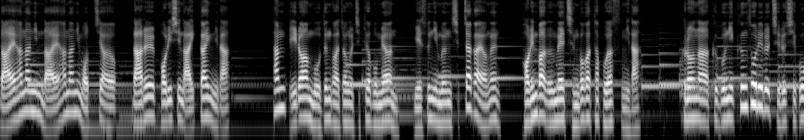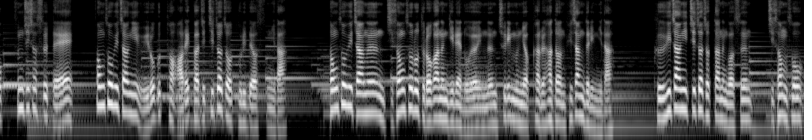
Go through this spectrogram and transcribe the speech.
나의 하나님 나의 하나님 어찌하여 나를 버리신 아이까입니다. 참 이러한 모든 과정을 지켜보면 예수님은 십자가형은 버림받음의 증거 같아 보였습니다. 그러나 그분이 큰 소리를 지르시고 숨지셨을 때에 성소휘장이 위로부터 아래까지 찢어져 돌이 되었습니다. 성소휘장은 지성소로 들어가는 길에 놓여있는 출입문 역할을 하던 휘장들입니다. 그 휘장이 찢어졌다는 것은 지성소,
